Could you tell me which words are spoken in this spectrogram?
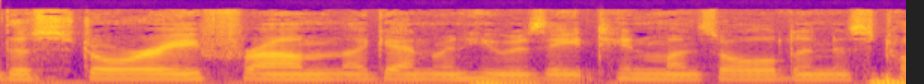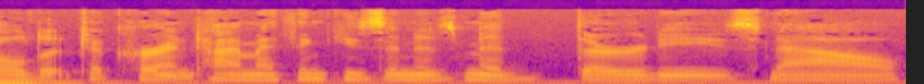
The story from again when he was 18 months old and has told it to current time. I think he's in his mid 30s now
